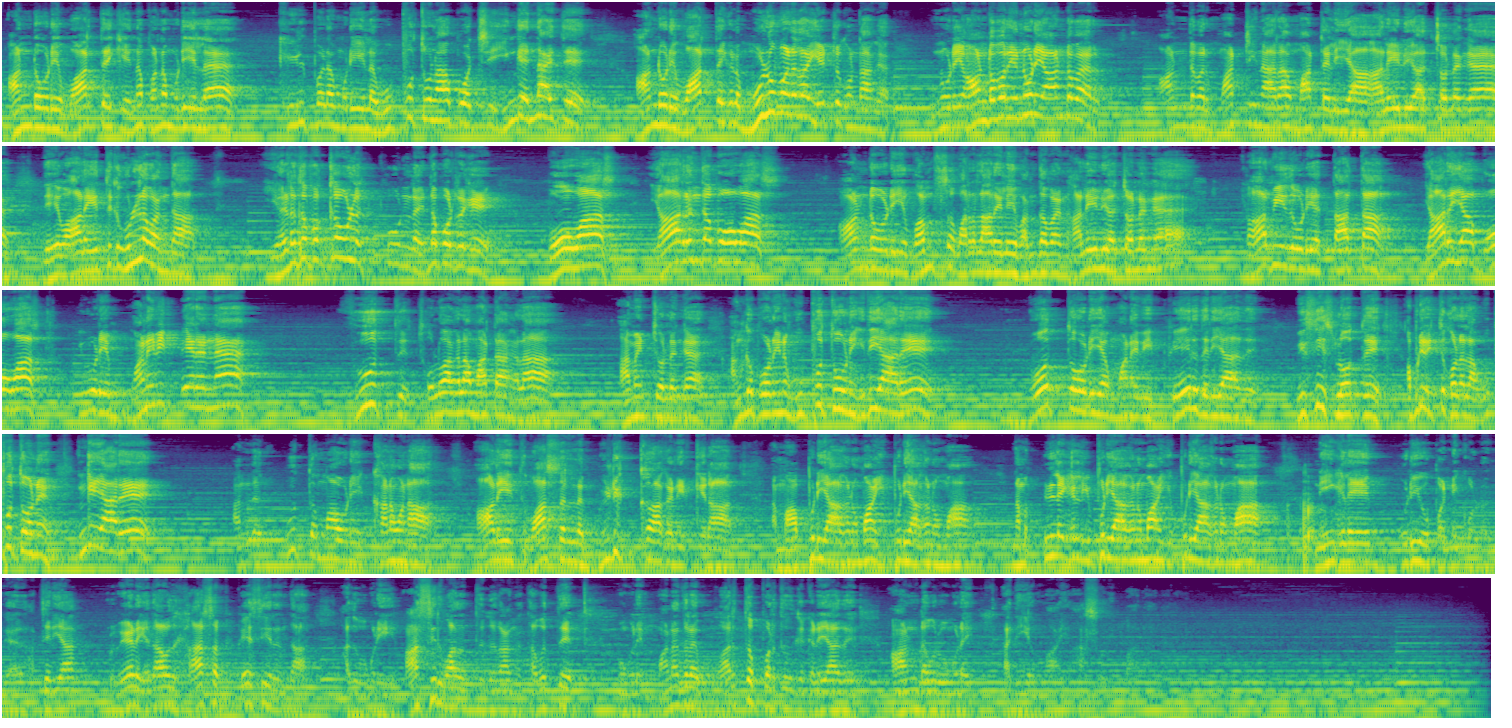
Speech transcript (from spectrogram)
ஆண்டோடைய வார்த்தைக்கு என்ன பண்ண முடியல? கீழ்ப்பட முடியல. உப்பு தூணா போச்சு. இங்க என்ன ஆயிடுச்சு ஆண்டோடைய வார்த்தைகளை முழுமனதாக ஏற்றுக்கொண்டாங்க. உன்னுடைய ஆண்டவர் என்னுடைய ஆண்டவர். ஆண்டவர் மாற்றினாரா? மாட்டலியா அலையிலையா சொல்லுங்க. தேவாலயத்துக்கு உள்ள வந்தா. இடது பக்கம் உள்ள தூண்ல என்ன போட்டிருக்கு? போவாஸ். யார் இந்த போவாஸ்? ஆண்டோடைய வம்ச வரலாறிலே வந்தவன். அலையிலியா சொல்லுங்க. தாவீதுடைய தாத்தா. யாரையா போவாஸ்? இவருடைய மனைவி பேர் என்ன? ஊத்து சொல்லுவாங்களா மாட்டாங்களா? ஆமென் சொல்லுங்க. அங்க போனீங்கன்னா உப்பு தூணு இது யாரு? லோத்தோடைய மனைவி பேரு தெரியாது. Mrs Lot. அப்படி வைத்துக் கொள்ளலாம். உப்பு தோணு இங்க யாரு? அந்த ஊத்தம்மாவுடைய கணவனார் ஆலயத்து வாசல்ல மிடுக்காக நிற்கிறார். நம்ம அப்படி ஆகணுமா இப்படி ஆகணுமா? நம்ம பிள்ளைகள் இப்படி ஆகணுமா இப்படி ஆகணுமா? நீங்களே முடிவு பண்ணி கொள்ளுங்க. சரியா? ஒருவேளை ஏதாவது காசை பேசியிருந்தா அது உங்களுடைய ஆசீர்வாதத்துக்கு தான் தவிர்த்து உங்களை மனதில் வருத்தப்படுத்துறதுக்கு கிடையாது. ஆண்டவர் உங்களை அதிகமாக ஆசை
